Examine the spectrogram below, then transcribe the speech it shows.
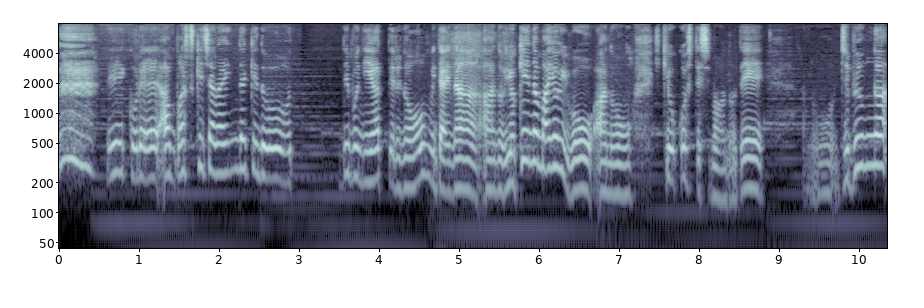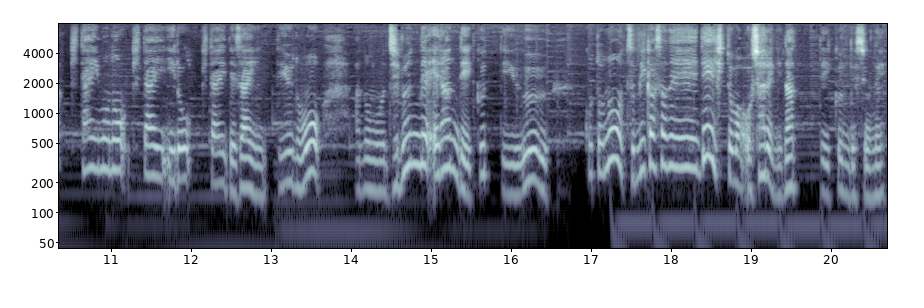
えこれあんま好きじゃないんだけど、でも似合ってるの？みたいな、あの余計な迷いをあの引き起こしてしまうので、あの自分が着たいもの、着たい色、着たいデザインっていうのをあの自分で選んでいくっていうことの積み重ねで人はおしゃれになっていくんですよね。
